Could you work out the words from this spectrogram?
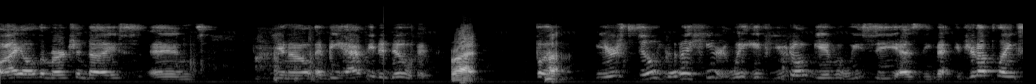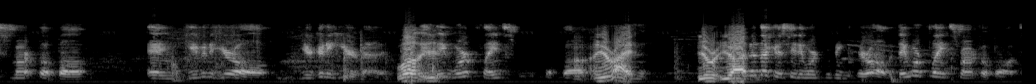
buy all the merchandise and you know and be happy to do it. Right. But No. you're still going to hear it. We, if you don't give what we see as the if you're not playing smart football and giving it your all, you're going to hear about it. Well, And it- they weren't playing smart football. You're right. And You're you're I'm not going to say they weren't giving it their all, but they weren't playing smart football. At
